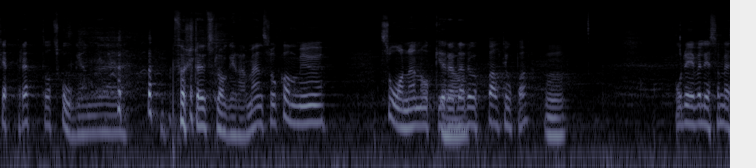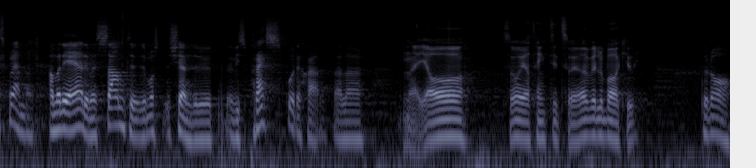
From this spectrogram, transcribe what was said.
käpprätt åt skogen eh, första utslagen. Men så kom ju sonen och Ja. räddade upp alltihopa. Mm. Och det är väl det som är scramble. Ja men det är det, men samtidigt du måste, kände du en viss press på dig själv? Eller? Nej, ja, så jag tänkte inte så. Jag ville bara ha kul. Bra.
